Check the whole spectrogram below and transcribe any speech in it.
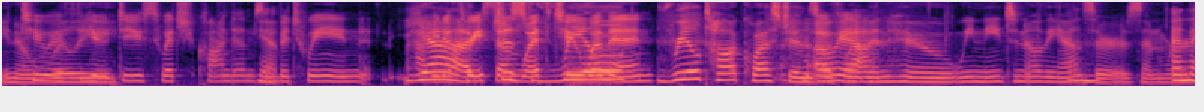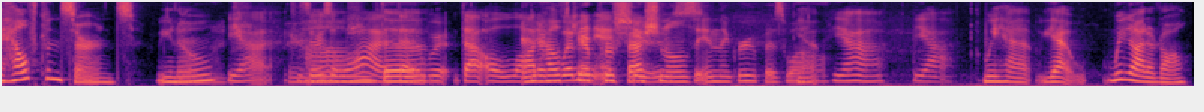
you know Two, really if you do you switch condoms Yeah. in between having a threesome with two real, women? real talk questions Oh, with yeah. women who we need to know the mm-hmm. answers and we're and the health concerns, you know. Yeah, because there's a Um, lot the- that we're, that a lot and of women healthcare professionals issues. in the group as well Yeah, yeah. We have yeah, we got it all.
